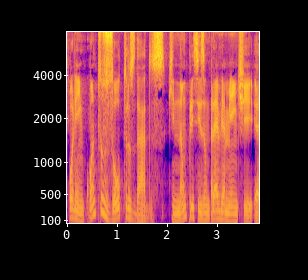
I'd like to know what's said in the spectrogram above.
Porém, quantos outros dados que não precisam previamente. é,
